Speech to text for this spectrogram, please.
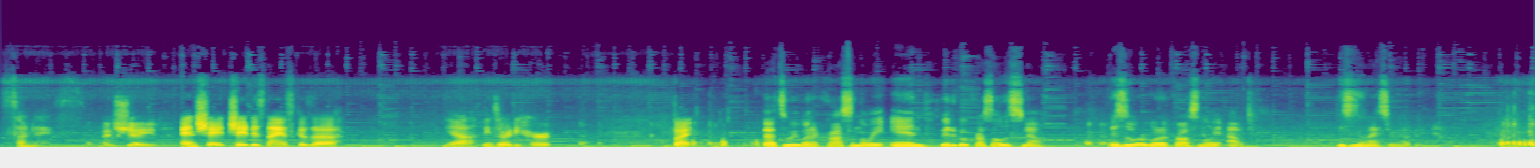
So nice. And shade. And shade. Shade is nice because, uh, yeah, things already hurt. But that's what we went across on the way in. We had to go across all the snow. This is what we're going across on the way out. This is a nicer route right now.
